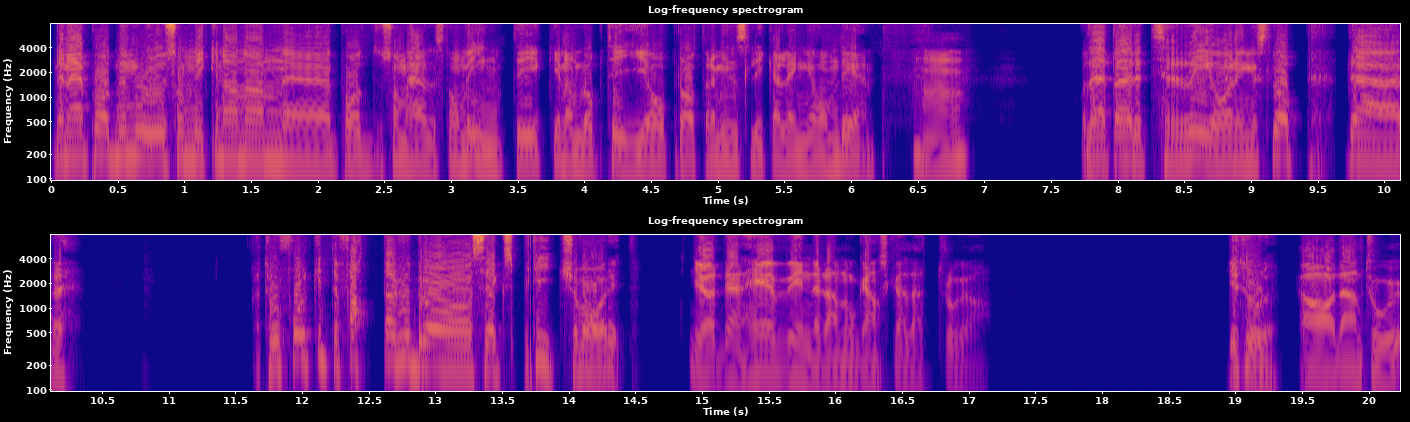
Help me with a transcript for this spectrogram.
den här podden vore ju som vilken annan eh, podd som helst om vi inte gick inom lopp 10 och pratade minst lika länge om det. Mm. Och detta är ett treåringslopp där Jag tror folk inte fattar hur bra Sex Peach har varit. Ja, den här vinner den nog ganska lätt tror jag. Det tror du? Ja, den, tog,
